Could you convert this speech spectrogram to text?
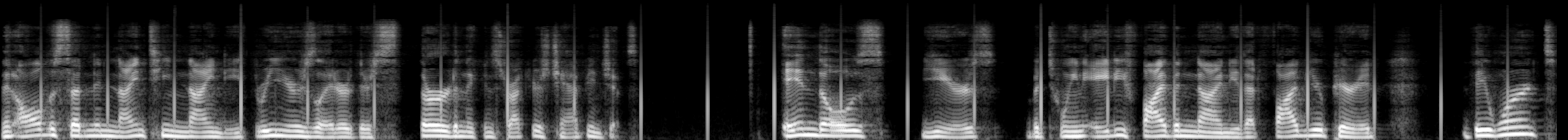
Then all of a sudden in 1990, three years later, they're third in the Constructors' Championships in those years between 85 and 90, that five year period, they weren't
